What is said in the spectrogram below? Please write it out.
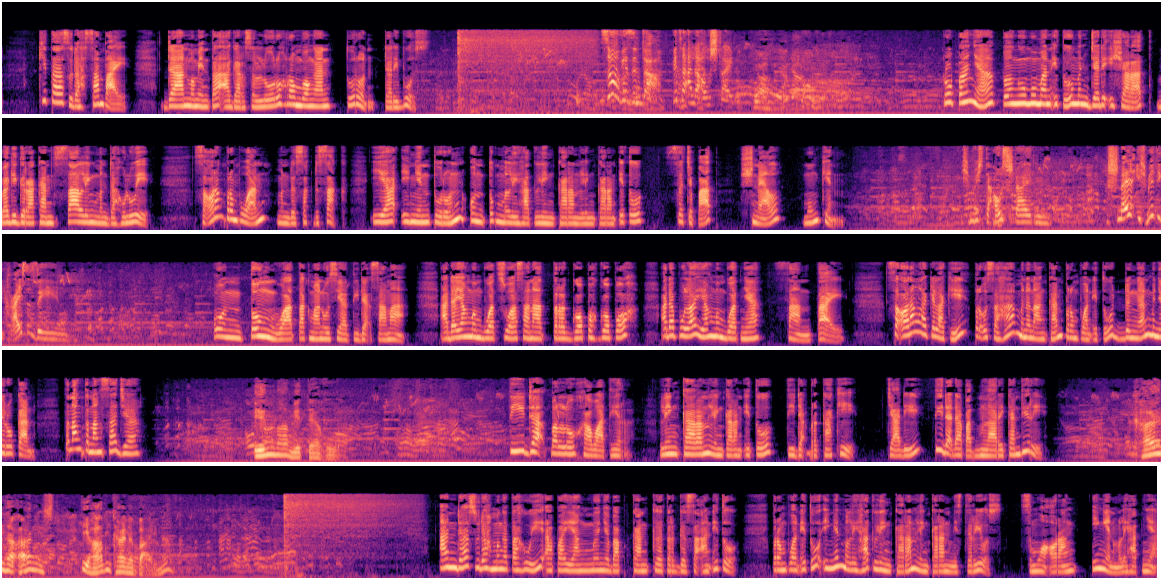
"Kita sudah sampai," dan meminta agar seluruh rombongan turun dari bus. So, wir sind da. Bitte alle aussteigen. Rupanya pengumuman itu menjadi isyarat bagi gerakan saling mendahului. Seorang perempuan mendesak-desak. Ia ingin turun untuk melihat lingkaran-lingkaran itu secepat, schnell mungkin. Ich möchte aussteigen. Schnell, ich will die Kreise sehen. Untung watak manusia tidak sama. Ada yang membuat suasana tergopoh-gopoh, ada pula yang membuatnya santai. Seorang laki-laki berusaha menenangkan perempuan itu dengan menyerukan, "Tenang-tenang saja." Immer mit der Ruhe. Tidak perlu khawatir. Lingkaran-lingkaran itu tidak berkaki. Jadi, tidak dapat melarikan diri. Keine Angst. Die haben keine Beine. Anda sudah mengetahui apa yang menyebabkan ketergesaan itu. Perempuan itu ingin melihat lingkaran-lingkaran misterius. Semua orang ingin melihatnya.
